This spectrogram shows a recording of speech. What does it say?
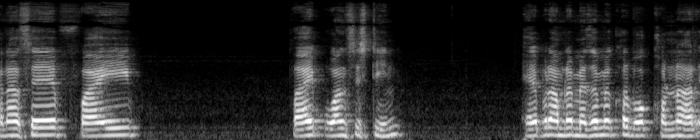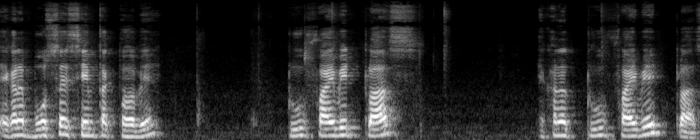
এখানে আছে ফাইভ ফাইভ ওয়ান সিক্সটিন এরপরে আমরা মেজারমেন্ট করব কর্নার এখানে বোথ সাইড সেম থাকতে হবে। টু ফাইভ এইট প্লাস এখানে টু ফাইভ এইট প্লাস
